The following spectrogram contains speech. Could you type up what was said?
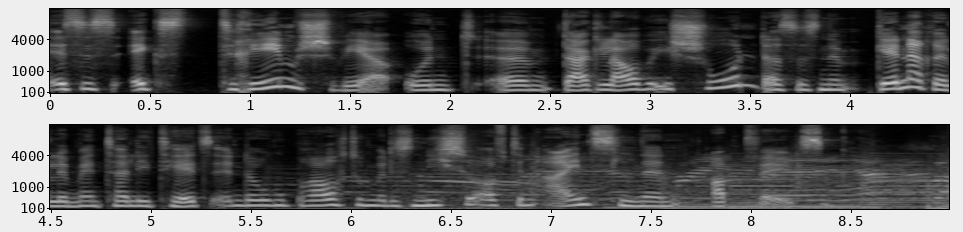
es ist extrem schwer und ähm, da glaube ich schon, dass es eine generelle Mentalitätsänderung braucht und man das nicht so auf den Einzelnen abwälzen kann.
